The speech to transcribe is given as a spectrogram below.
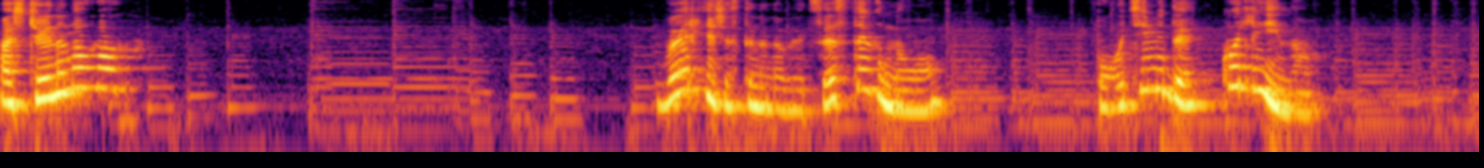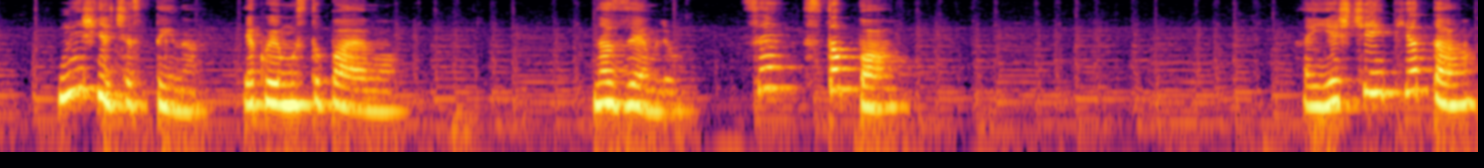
А що є на ногах? Верхня частина ноги це стегно, потім іде коліно. Нижня частина, якою ми ступаємо на землю, це стопа. А є ще й п'ята.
